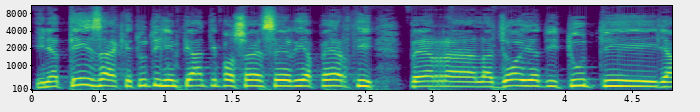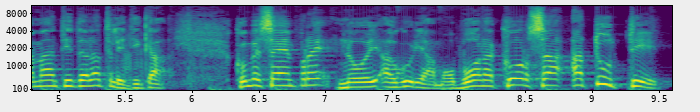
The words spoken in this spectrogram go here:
In attesa che tutti gli impianti possano essere riaperti per eh, la gioia di tutti gli amanti dell'atletica, come sempre noi auguriamo buona corsa a tutti!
